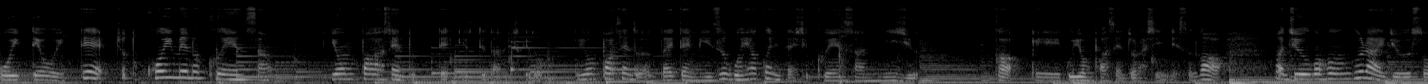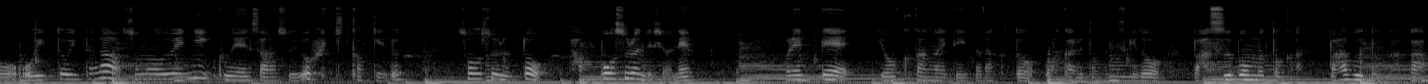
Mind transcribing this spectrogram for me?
置いておいてちょっと濃いめのクエン酸。4%って言ってたんですけど4%だと大体水500に対してクエン酸20が、えー、4%らしいんですが、まあ、15分ぐらい重曹を置いといたらその上にクエン酸水を吹きかける。そうすると発泡するんですよね。これってよく考えていただくと分かると思うんですけどバスボムとかバブとかが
